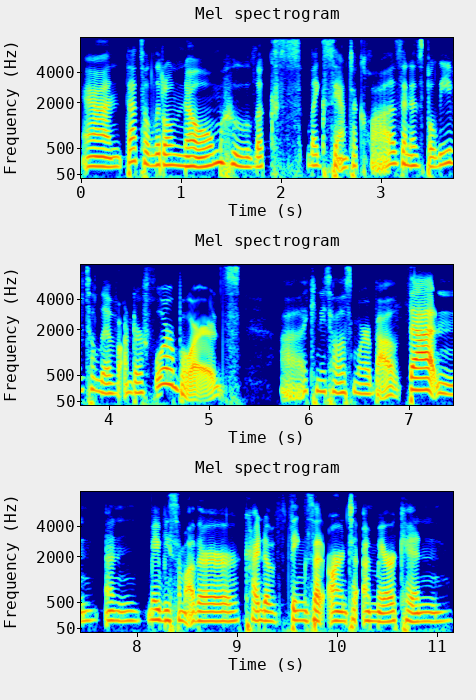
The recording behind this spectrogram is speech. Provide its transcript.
and that's a little gnome who looks like Santa Claus and is believed to live under floorboards. Uh, can you tell us more about that and, and maybe some other kind of things that aren't American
